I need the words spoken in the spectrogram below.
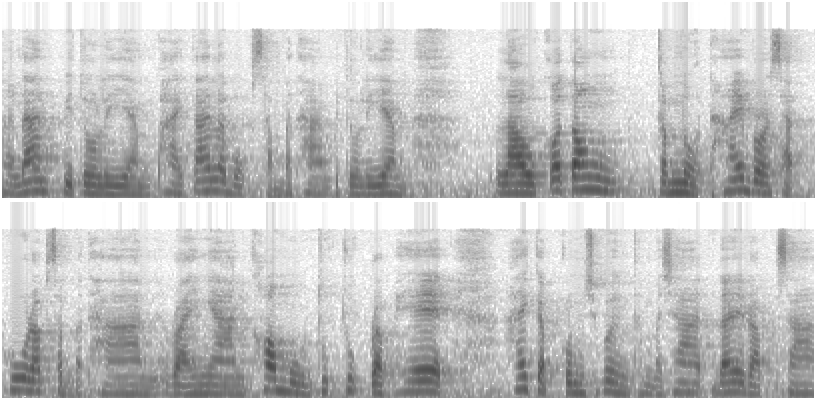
ทางด้านปิโตรเลียม ภายใต้ระบบสัมปทานปิโตรเลียม เราก็ต้องกำหนดให้บริษัทผู้รับสัมปทาน รายงานข้อมูลทุก ๆ ประเภท ให้กับกรมเชื้อเพลิงธรรมชาติได้รับทราบ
